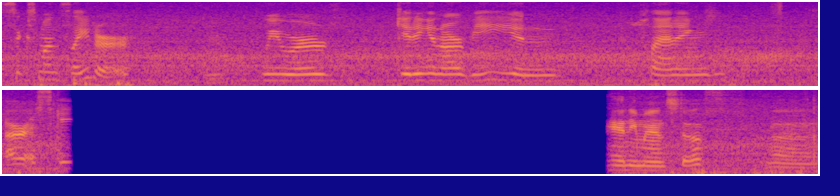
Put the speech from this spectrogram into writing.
six months later, we were getting an RV and planning our escape. Handyman stuff. Uh,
